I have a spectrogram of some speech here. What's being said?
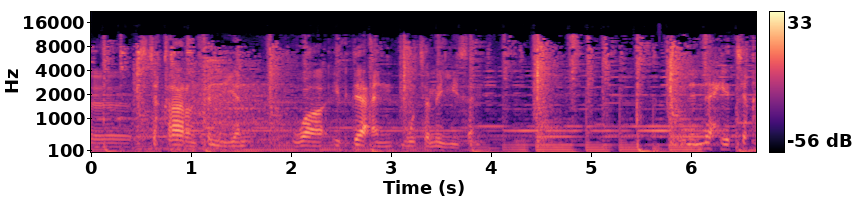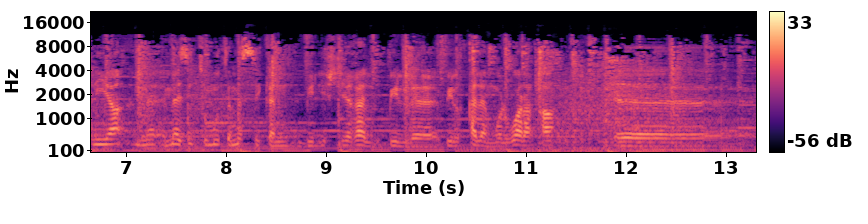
آه، استقرارا فنيا وإبداعا متميزا. الناحية التقنية ما زلت متمسكا بالاشتغال بالقلم والورقة آه،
